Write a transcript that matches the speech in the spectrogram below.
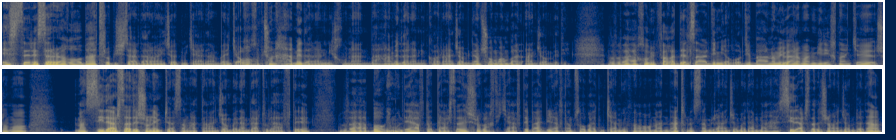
استرس رقابت رو بیشتر در من ایجاد می‌کردم و اینکه آقا خب چون همه دارن می‌خونن و همه دارن این کار رو انجام میدن شما هم باید انجام بدین. و خب این فقط دلسردی می آورد یه برنامه برای من میریختن که شما من سی درصدش رو نمی‌تونستم حتی انجام بدم در طول هفته و باقی مونده 70 درصدش رو وقتی که هفته بعد می‌رفتم صحبت می‌کردم می‌گفتم آقا من نتونستم این رو انجام بدم من 30 درصدش رو انجام دادم.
